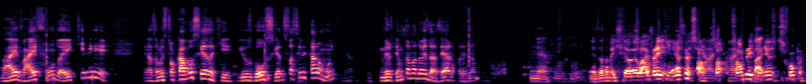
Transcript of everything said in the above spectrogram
Vai, vai fundo aí que nós vamos tocar vocês aqui. E os gols cedos facilitaram muito, né? No primeiro tempo tava 2 a 0 por exemplo. É, uhum. Exatamente. Então, eu só acho um breaking news, pessoal. Só, só, um breaking news, desculpa.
